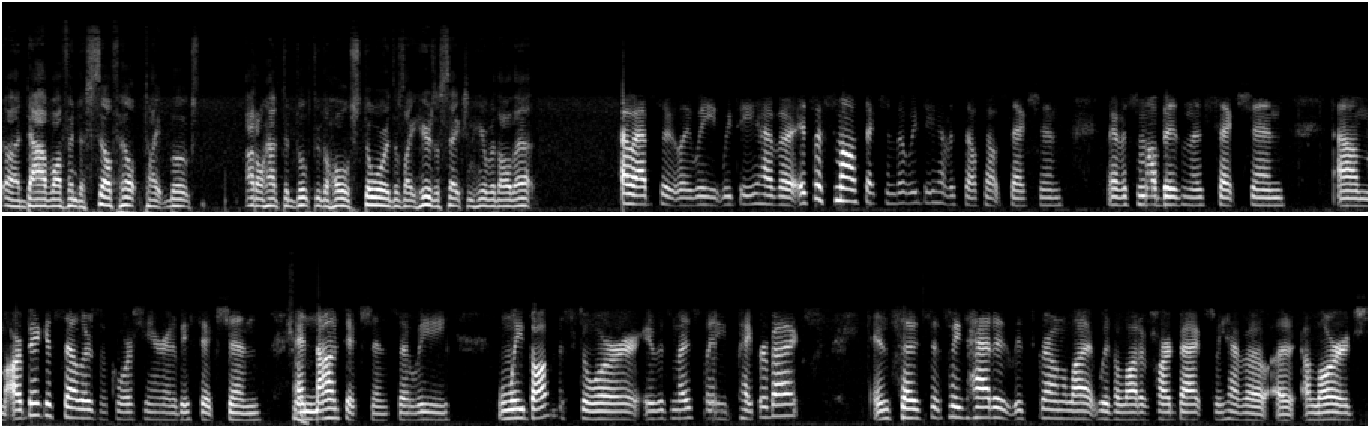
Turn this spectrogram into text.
uh, dive off into self help type books, I don't have to look through the whole store. There's like here's a section here with all that. Oh, absolutely. We we do have a it's a small section, but we do have a self help section. We have a small business section. Um, our biggest sellers, of course, are going to be fiction sure. and nonfiction. So we, when we bought the store, it was mostly paperbacks and so since we've had it, it's grown a lot with a lot of hardbacks. We have a, a, a large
